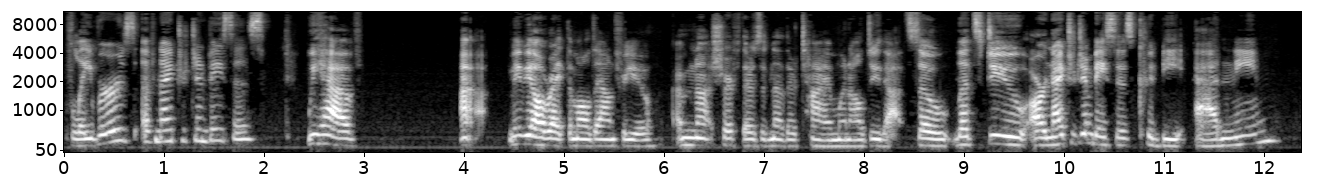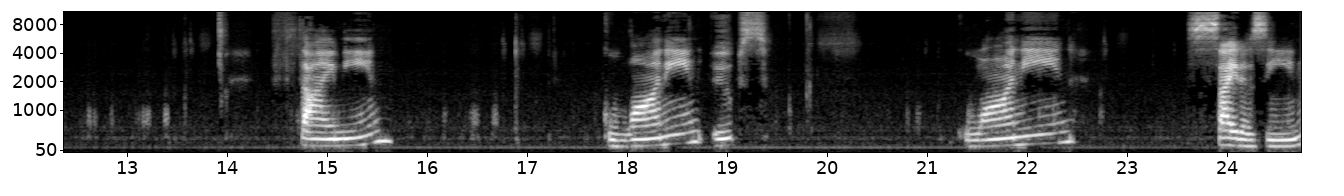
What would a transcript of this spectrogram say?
flavors of nitrogen bases. We have, uh, maybe I'll write them all down for you. I'm not sure if there's another time when I'll do that. So let's do, our nitrogen bases could be adenine, thymine, guanine, oops, guanine, cytosine,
